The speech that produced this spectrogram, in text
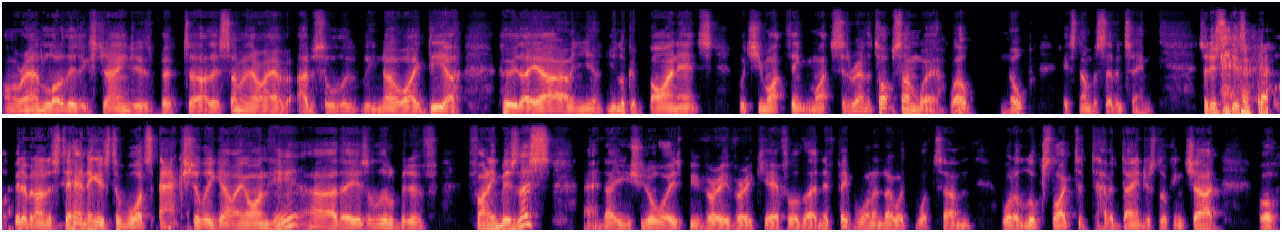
I'm around a lot of these exchanges, but uh, there's some in there I have absolutely no idea who they are. I mean, you, you look at Binance, which you might think might sit around the top somewhere. Well, nope, it's number 17. So just to give people a bit of an understanding as to what's actually going on here, uh, there is a little bit of funny business, and uh, you should always be very, very careful of that. And if people want to know what what um, what it looks like to, have a dangerous looking chart, well,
